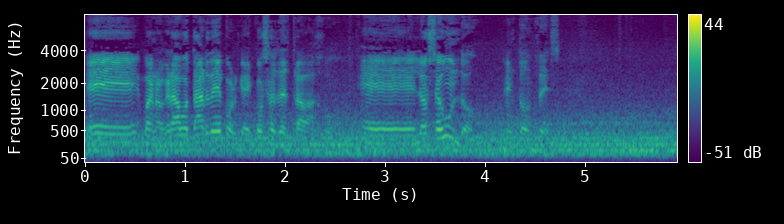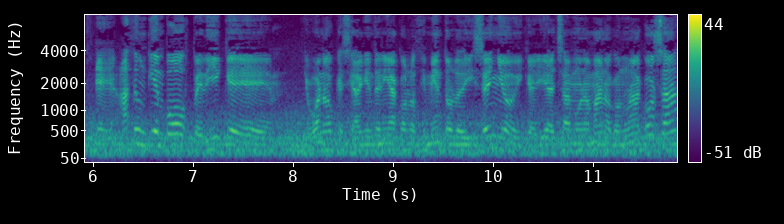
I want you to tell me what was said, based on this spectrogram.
eh, bueno, grabo tarde porque cosas del trabajo. Eh, lo segundo, entonces, eh, hace un tiempo os pedí que, que, bueno, que si alguien tenía conocimientos de diseño y quería echarme una mano con una cosa,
